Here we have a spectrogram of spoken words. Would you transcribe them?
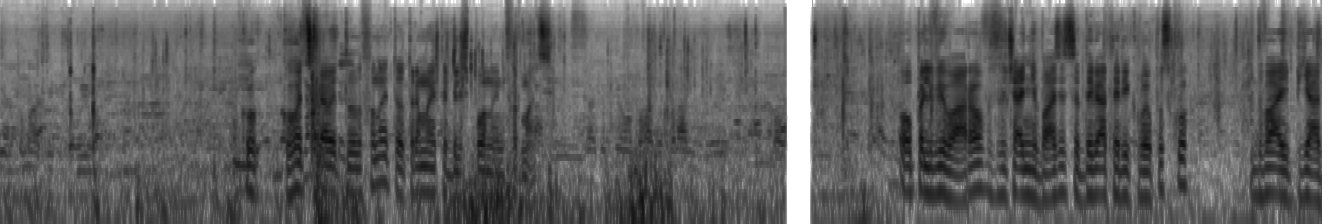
в автомат і пішов воювати. Кого цікавить, телефонуйте, отримаєте більш повну інформацію. Opel Vivaro в звичайній базі. Це 9 рік випуску. 2,5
